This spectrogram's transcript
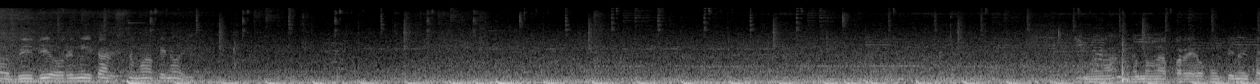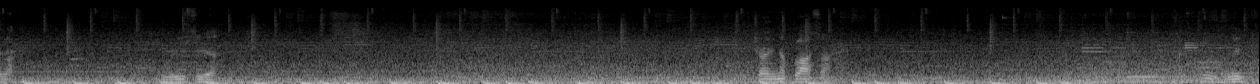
Oh, video remittance ng mga Pinoy. Ng mga, ng mga pareho kong Pinoy pala. Malaysia. China Plaza. Oh, lamig.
